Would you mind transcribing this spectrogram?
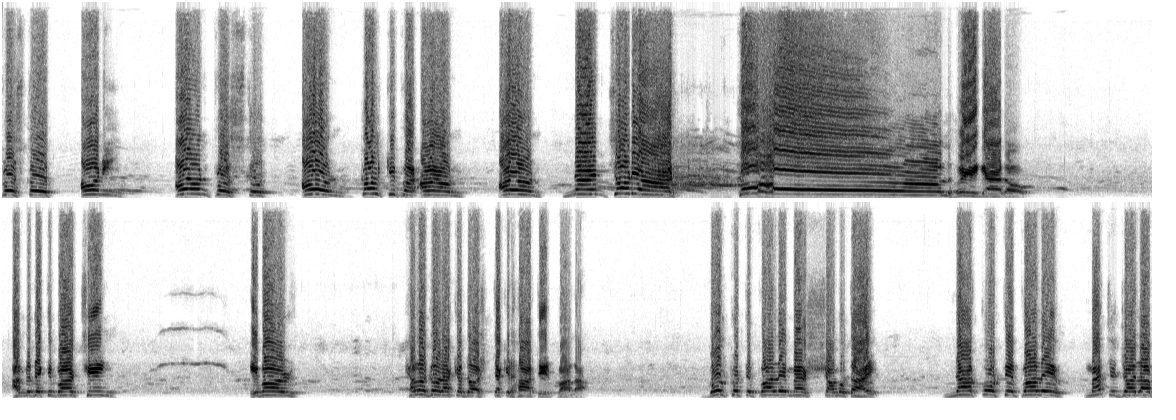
প্রস্তুত, অনি অয়ন প্রস্তুত Ayon goalkeeper Ayon Ayon Naim junior. Goal! হয়ে গেল। আমরা দেখতে পাচ্ছি, এবার খেলাঘর একাদশ টেকের হাতের পালা। গোল করতে পারলে ম্যাচ সমতায়, না করতে পারলে ম্যাচে জয়লাভ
